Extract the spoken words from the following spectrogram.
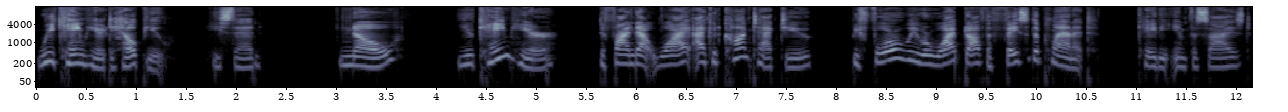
We came here to help you, he said. No, you came here to find out why I could contact you before we were wiped off the face of the planet, Katie emphasized.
